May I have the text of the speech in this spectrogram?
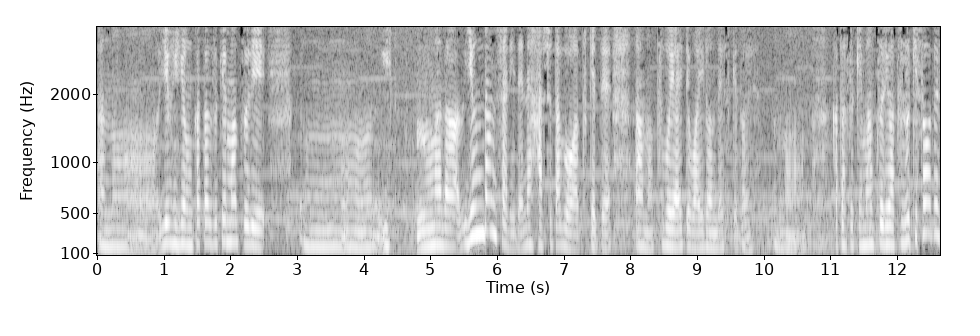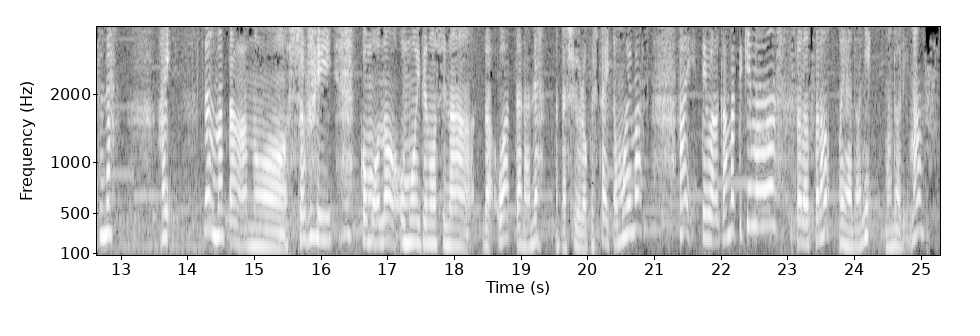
あのー、ユンユン片付け祭り、うーん、まだ、ユン断捨離でね、ハッシュタグはつけて、あの、つぶやいてはいるんですけど、あのー、片付け祭りは続きそうですね。はい。じゃあまた、あのー、書類、小物、思い出の品が終わったらね、また収録したいと思います。はい。では頑張ってきます。そろそろお宿に戻ります。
